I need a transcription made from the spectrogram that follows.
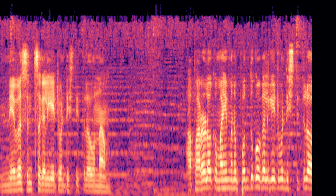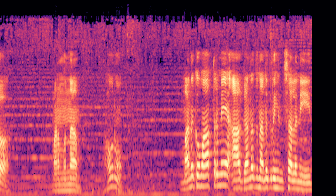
నివసించగలిగేటువంటి స్థితిలో ఉన్నాం. ఆ పరలోక మహిమను పొందుకోగలిగేటువంటి స్థితిలో మనం ఉన్నాం. అవును మనకు మాత్రమే ఆ ఘనతను అనుగ్రహించాలని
